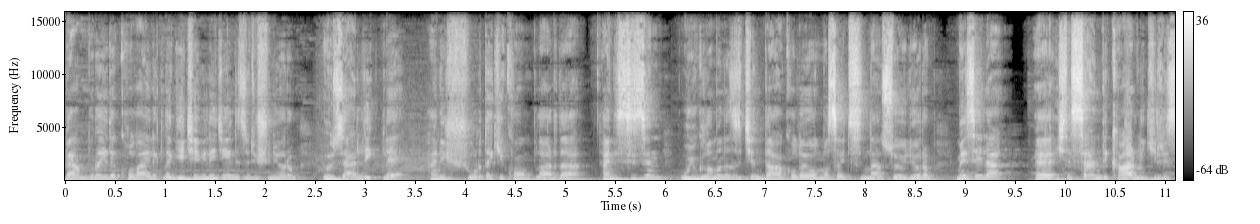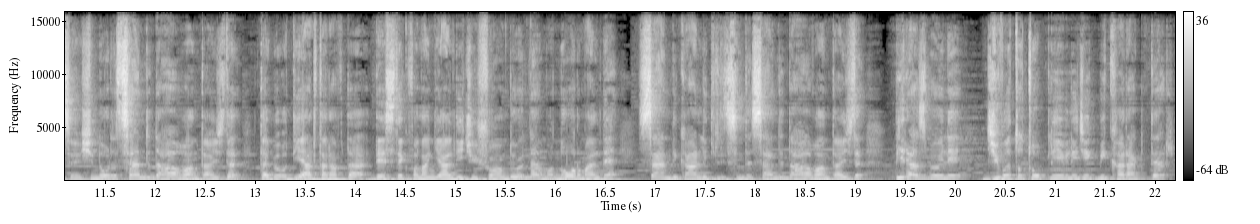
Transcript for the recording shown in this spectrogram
Ben burayı da kolaylıkla geçebileceğinizi düşünüyorum. Özellikle hani şuradaki komplarda hani sizin uygulamanız için daha kolay olması açısından söylüyorum. Mesela ee, işte Sandy Carl ikilisi. Şimdi orada Sandy daha avantajlı. Tabi o diğer tarafta destek falan geldiği için şu anda öldü ama normalde Sandy Carl ikilisinde Sandy daha avantajlı. Biraz böyle civata toplayabilecek bir karakter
